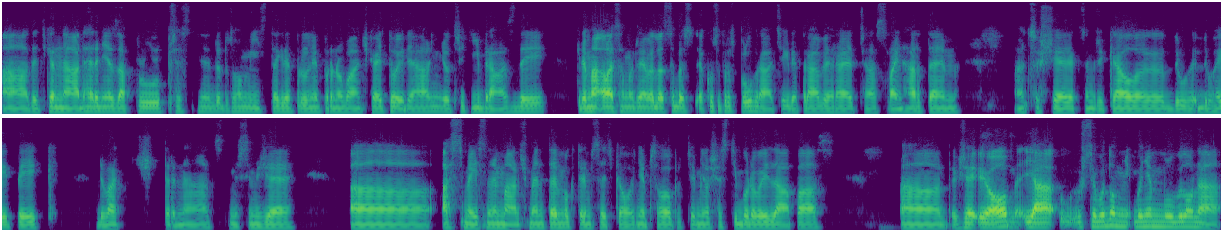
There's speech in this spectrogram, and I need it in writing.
a teďka nádherně zaplul přesně do toho místa, kde pro ně pro nováčka je to ideální do třetí brázdy, kde má ale samozřejmě vedle sebe jako super spoluhráče, kde právě hraje třeba s Reinhardtem, což je, jak jsem říkal, druhý, druhý pick, 2.14, myslím, že uh, a s Masonem Marchmentem, o kterém se teďka hodně psalo, protože měl šestibodový zápas. Uh, takže jo, já už se o, tom, o něm mluvilo na,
